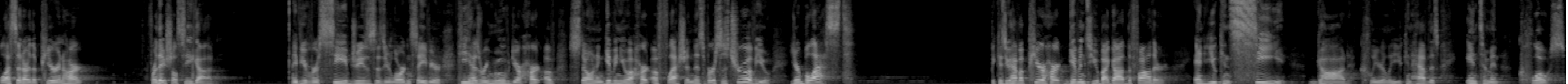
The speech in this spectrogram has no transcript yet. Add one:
Blessed are the pure in heart, for they shall see God. If you've received Jesus as your Lord and Savior, He has removed your heart of stone and given you a heart of flesh. And this verse is true of you. You're blessed because you have a pure heart given to you by God the Father, and you can see God clearly. You can have this intimate, close,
